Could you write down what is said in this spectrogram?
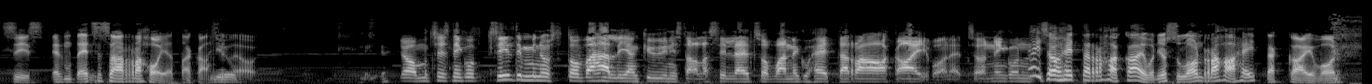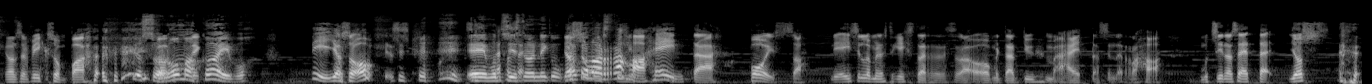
Siis, et, mutta et sä saa rahoja takaisin. Joo. Joo, mutta siis niinku, silti minusta on vähän liian kyynistä olla silleen, että se on vaan niinku heittää rahaa kaivoon. Et se on niinku... Ei se on heittää rahaa kaivoon. Jos sulla on rahaa heittää kaivoon, niin on se fiksumpaa. Jos se on oma kaivo. Niin, jos on... Siis, Ei, mutta siis se- on niinku jos sulla on rahaa heittää poissa, niin ei silloin minusta Kickstarterissa ole mitään tyhmää heittää sinne rahaa. Mutta siinä on se, että jos...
